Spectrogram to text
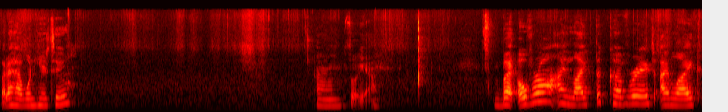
but I have one here too. Um, so yeah. But overall, I like the coverage. I like,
